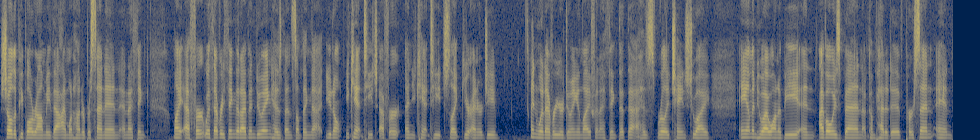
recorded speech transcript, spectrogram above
show the people around me that i'm 100% in? And i think my effort with everything that I've been doing has been something that you don't you can't teach effort and you can't teach like your energy and whatever you're doing in life. And I think that that has really changed who I am and who I want to be and I've always been a competitive person and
